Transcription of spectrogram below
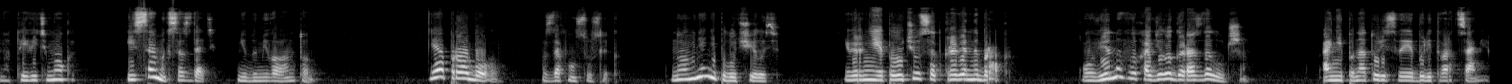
Но ты ведь мог и сам их создать, недоумевал Антон. Я пробовал, вздохнул суслик. Но у меня не получилось. Вернее, получился откровенный брак. У венов выходило гораздо лучше. Они по натуре своей были творцами.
